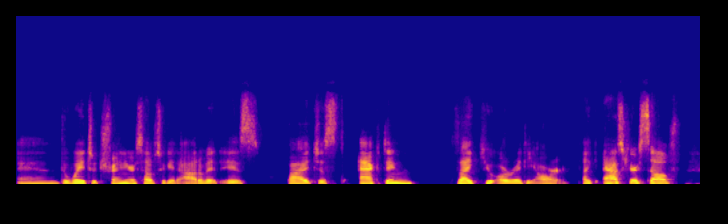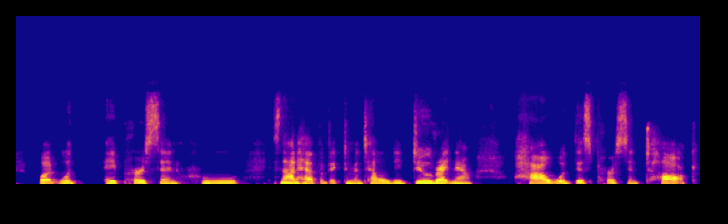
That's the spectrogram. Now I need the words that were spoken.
And the way to train yourself to get out of it is by just acting like you already are. Like ask yourself what would a person who does not have a victim mentality do right now how would this person talk?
